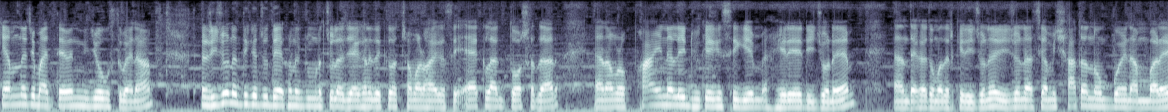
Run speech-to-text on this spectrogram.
কেমনে যে মারতে হবে নিজেও বুঝতে পারি না। রিজনের দিকে যদি এখন আমরা চলে যাই, এখানে দেখতে পাচ্ছ আমার হয়ে গেছে এক লাখ দশ হাজার। অ্যান্ড আমরা ফাইনালি ঢুকে গেছি গেম হেরে রিজনে। অ্যান্ড দেখাই তোমাদেরকে রিজনে। রিজনে আছি আমি সাতানব্বই নাম্বারে।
